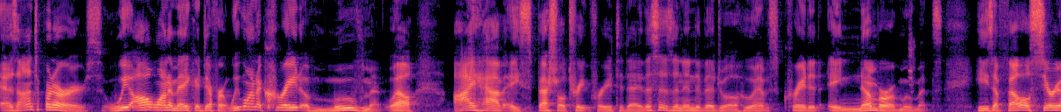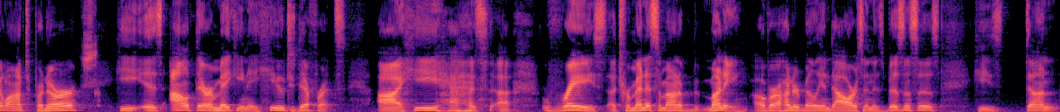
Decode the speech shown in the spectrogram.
as entrepreneurs, we all want to make a difference. We want to create a movement. Well, I have a special treat for you today. This is an individual who has created a number of movements. He's a fellow serial entrepreneur. He is out there making a huge difference. Uh, he has uh, raised a tremendous amount of money, over $100 million in his businesses. He's done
